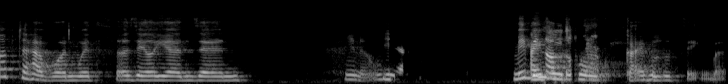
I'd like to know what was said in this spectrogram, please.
love to have one with Azalea and Zen. You know. Yeah. Maybe I not think- the whole Guy Hulud thing, but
